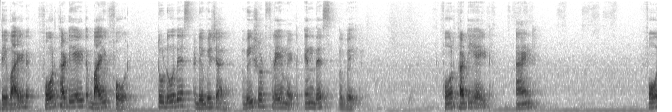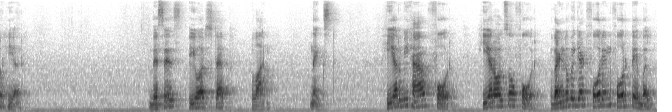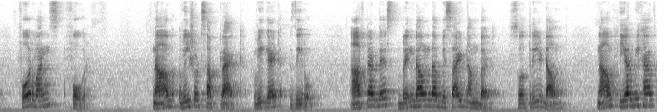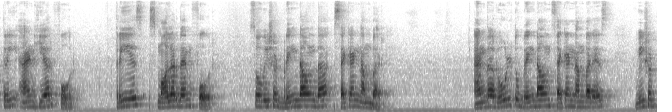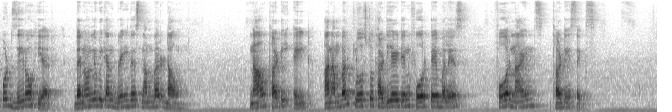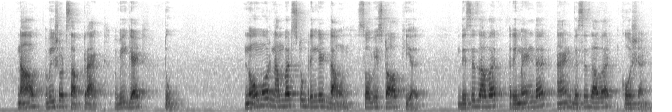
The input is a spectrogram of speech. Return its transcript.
divide 438 by 4. To do this division, we should frame it in this way. 438 and 4 here. This is your step 1. Next, here we have 4, here also 4. When do we get 4 in 4 table? 4 ones 4. Now we should subtract, we get 0. After this, bring down the beside number, so 3 down. Now here we have 3 and here 4. 3 is smaller than 4. So we should bring down the second number. And the rule to bring down second number is we should put 0 here. Then only we can bring this number down. Now 38. A number close to 38 in 4 table is 4 nines 36. Now we should subtract. We get 2. No more numbers to bring it down. So we stop here. This is our remainder and this is our quotient.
